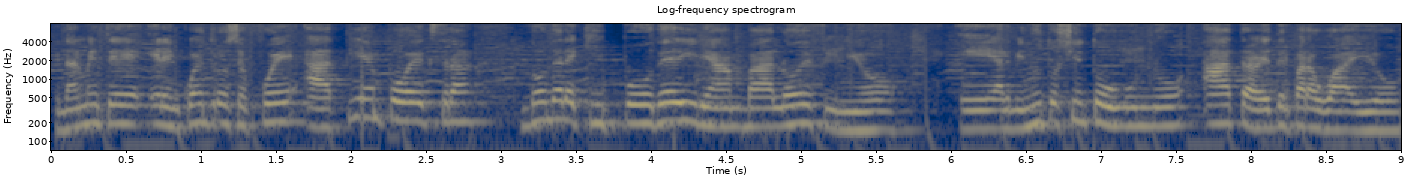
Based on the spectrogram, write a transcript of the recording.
Finalmente el encuentro se fue a tiempo extra donde el equipo de Diriamba lo definió eh, al minuto 101 a través del paraguayo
